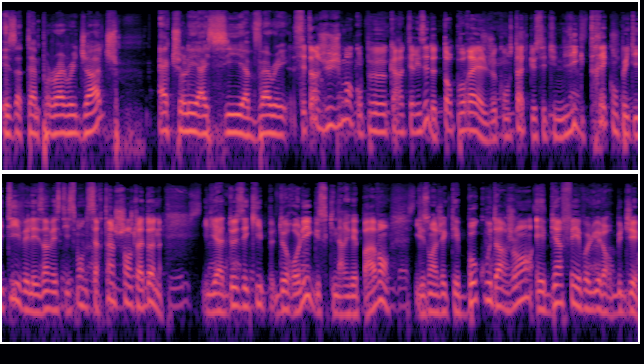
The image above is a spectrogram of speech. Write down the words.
is a temporary judge. Actually, I see a very C'est un jugement qu'on peut caractériser de temporel. Je constate que c'est une ligue très compétitive et les investissements de certains changent la donne. Il y a deux équipes d'Euroleague, ce qui n'arrivait pas avant. Ils ont injecté beaucoup d'argent et bien fait évoluer leur budget.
